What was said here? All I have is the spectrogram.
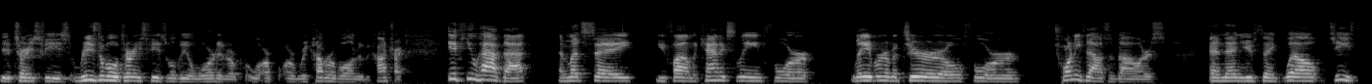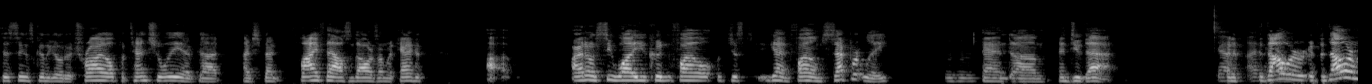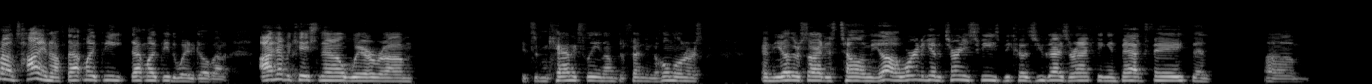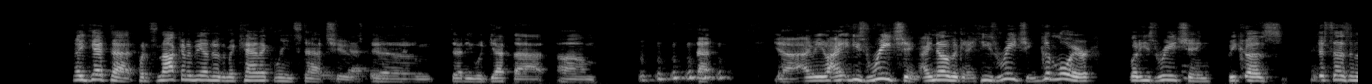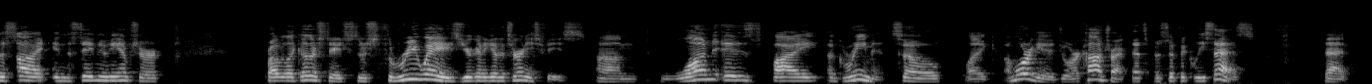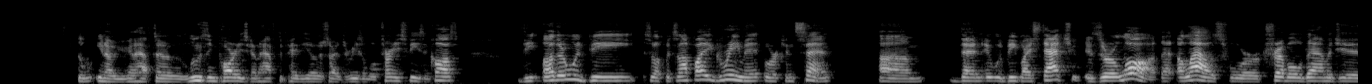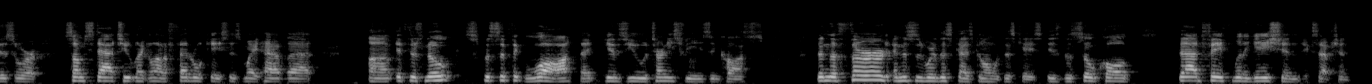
the attorney's fees, reasonable attorney's fees will be awarded or, or, or recoverable under the contract. If you have that, and let's say you file a mechanics lien for labor and material for twenty thousand dollars, and then you think, well, geez, this thing's going to go to trial potentially. I've got, I've spent five thousand dollars on mechanics. Uh, I don't see why you couldn't file just again file them separately hmm and um, and do that. Yeah, And if I- the dollar if the dollar amount's high enough, that might be that might be the way to go about it. I have a case now where um, it's a mechanics lien. I'm defending the homeowners, and the other side is telling me, "Oh, we're going to get attorney's fees because you guys are acting in bad faith." And um, I get that, but it's not going to be under the mechanic lien statute um, that he would get that. Um, that yeah, I mean, I, he's reaching. I know the guy. He's reaching. Good lawyer, but he's reaching because just as an aside, in the state of New Hampshire, probably like other states, there's three ways you're going to get attorney's fees. Um, one is by agreement, so like a mortgage or a contract that specifically says that the- you know you're going to have to the losing party's going to have to pay the other side's reasonable attorney's fees and costs. The other would be so if it's not by agreement or consent, um, then it would be by statute. Is there a law that allows for treble damages or some statute, like a lot of federal cases might have that? Uh, if there's no specific law that gives you attorney's fees and costs, then the third, and this is where this guy's going with this case, is the so-called bad faith litigation exception.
